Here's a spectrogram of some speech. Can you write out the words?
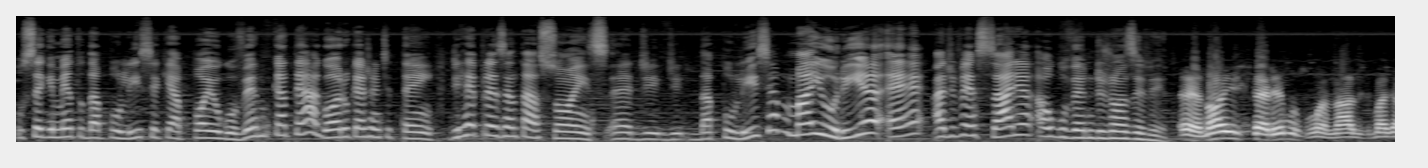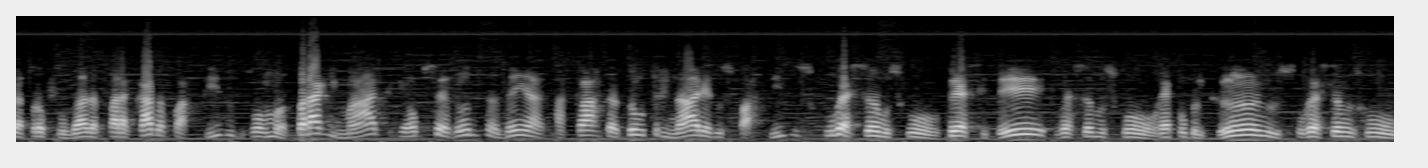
o segmento da polícia que apoia o governo? Porque até agora o que a gente tem de representações é, de, de, da polícia, a maioria é adversária ao governo de João Azevedo. É, nós teremos uma análise mais aprofundada para cada partido, de forma pragmática, observando também a, a carta doutrinária dos partidos. Conversamos com o PSB, conversamos com republicanos, conversamos com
